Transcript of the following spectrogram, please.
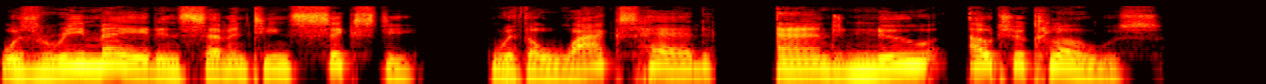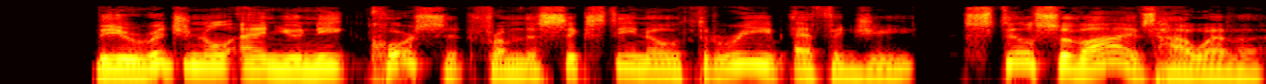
was remade in 1760 with a wax head and new outer clothes. The original and unique corset from the 1603 effigy still survives, however,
